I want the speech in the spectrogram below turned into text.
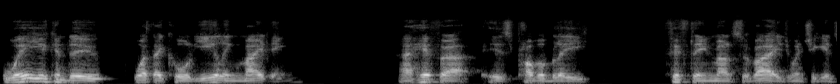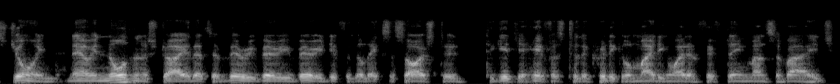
where you can do what they call yearling mating, a heifer is probably 15 months of age when she gets joined. Now, in Northern Australia, that's a very, very, very difficult exercise to, to get your heifers to the critical mating weight at 15 months of age.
